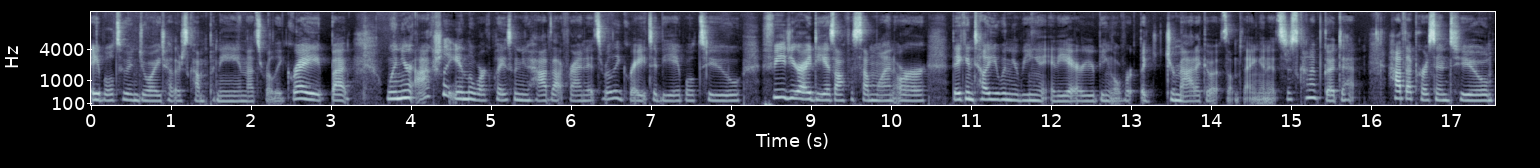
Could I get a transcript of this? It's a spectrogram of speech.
able to enjoy each other's company, and that's really great. But when you're actually in the workplace, when you have that friend, it's really great to be able to feed your ideas off of someone, or they can tell you when you're being an idiot or you're being over like dramatic about something. And it's just kind of good to have that person to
